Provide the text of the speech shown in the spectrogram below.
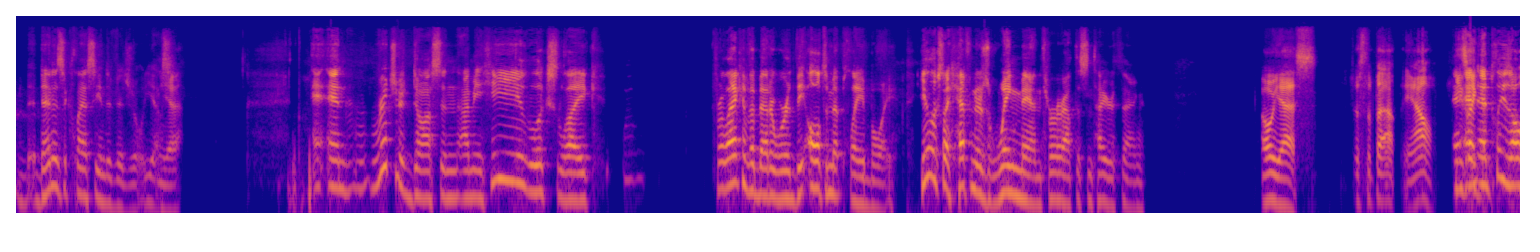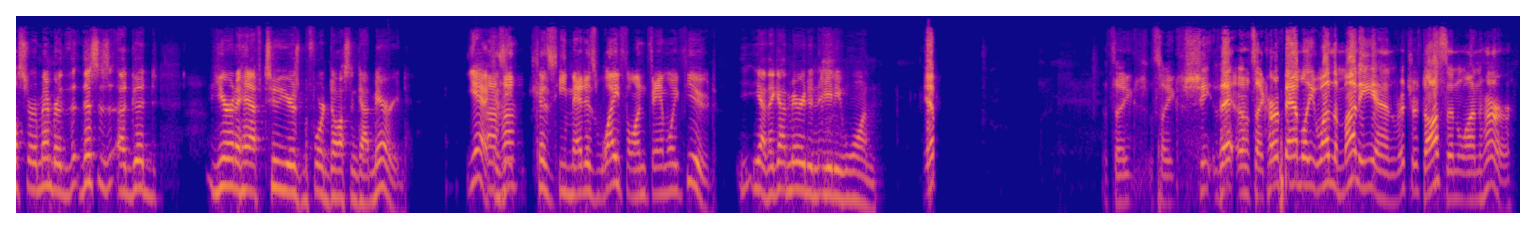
Ben is a classy individual, yes. Yeah. A- And Richard Dawson, I mean, he looks like, for lack of a better word, the ultimate playboy. He looks like Hefner's wingman throughout this entire thing. Oh yes. just about. Yeah. He's and, like- and please also remember, th- this is a good year and a half, two years before Dawson got married. Yeah, because Uh-huh. he because he met his wife on Family Feud. Yeah, they got married in '81. Yep. It's like it's like she. They, it's like her family won the money, and Richard Dawson won her.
